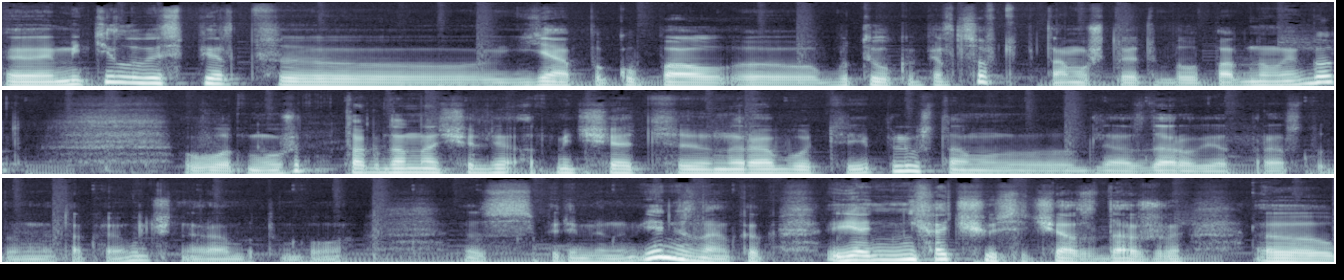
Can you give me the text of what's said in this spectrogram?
э, метиловый спирт. Э, я покупал э, бутылку перцовки, потому что это было под Новый год. Вот, мы уже тогда начали отмечать э, на работе. И плюс там э, для здоровья от простуды. У меня такая уличная работа была с переменами. Я не знаю, как. Я не хочу сейчас даже э,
